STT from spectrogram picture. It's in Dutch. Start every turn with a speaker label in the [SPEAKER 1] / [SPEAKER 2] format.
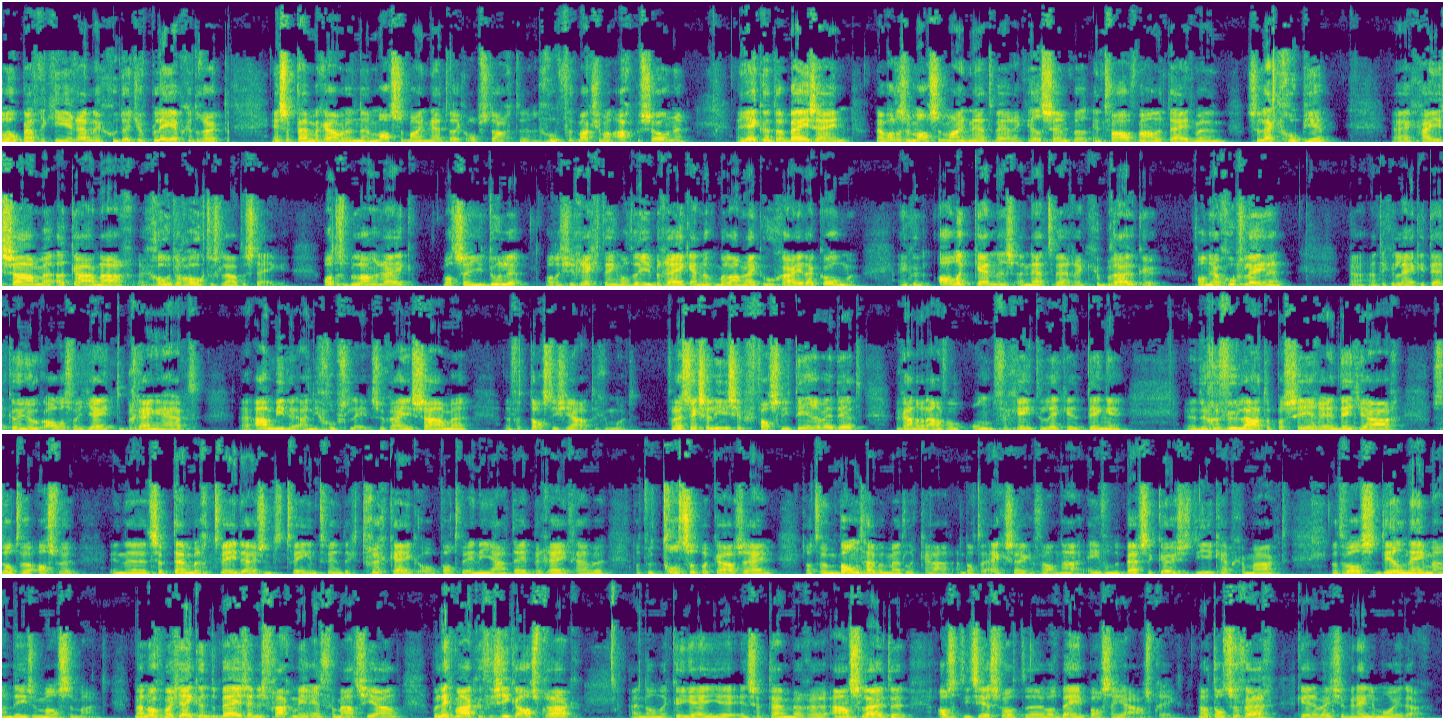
[SPEAKER 1] Hallo Patrick hier en eh, goed dat je op play hebt gedrukt. In september gaan we een eh, mastermind netwerk opstarten. Een groep van maximaal 8 personen. En jij kunt daarbij zijn. Nou, wat is een mastermind netwerk? Heel simpel. In 12 maanden tijd met een select groepje eh, ga je samen elkaar naar grotere hoogtes laten stijgen. Wat is belangrijk? Wat zijn je doelen? Wat is je richting? Wat wil je bereiken? En nog belangrijk, hoe ga je daar komen? En je kunt alle kennis en netwerk gebruiken van jouw groepsleden. En tegelijkertijd kun je ook alles wat jij te brengen hebt uh, aanbieden aan die groepsleden. Zo ga je samen een fantastisch jaar tegemoet. Vanuit Sixer Leadership faciliteren wij dit. We gaan er een aantal onvergetelijke dingen uh, de revue laten passeren in dit jaar. Zodat we als we in uh, september 2022 terugkijken op wat we in een jaar tijd bereikt hebben. Dat we trots op elkaar zijn, dat we een band hebben met elkaar en dat we echt zeggen van, nou, een van de beste keuzes die ik heb gemaakt, dat was deelnemen aan deze mastermind. Nou, nogmaals, jij kunt erbij zijn, dus vraag meer informatie aan. Wellicht maken een fysieke afspraak en dan kun jij je in september aansluiten als het iets is wat, wat bij je past en je aanspreekt. Nou, tot zover. Ik wens je ook een hele mooie dag.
